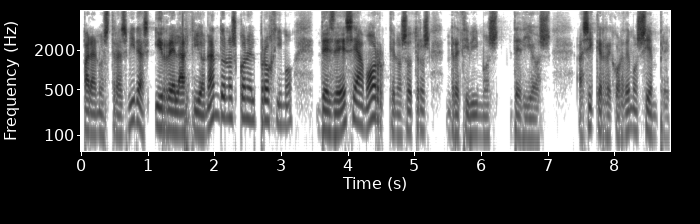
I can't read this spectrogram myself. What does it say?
para nuestras vidas y relacionándonos con el prójimo desde ese amor que nosotros recibimos de Dios. Así que recordemos siempre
